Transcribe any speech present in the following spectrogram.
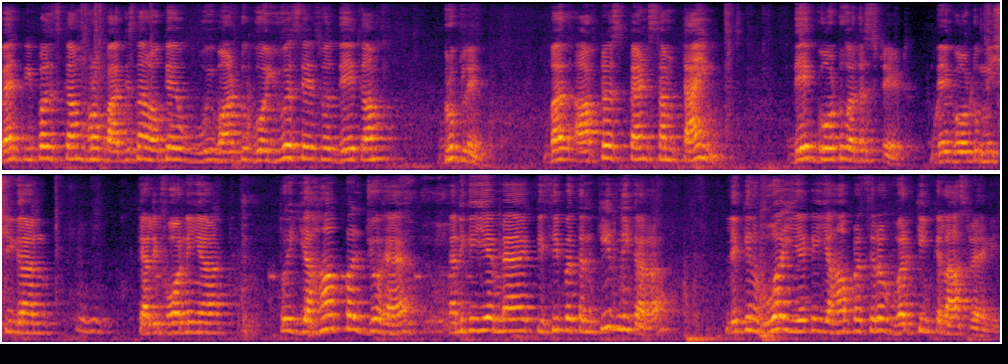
When peoples come from Pakistan okay we want to go U S A so they come Brooklyn but after spend some time they go to other state they go to Michigan California तो यहाँ पर जो है, यानी कि ये मैं किसी पर तनकीद नहीं कर रहा, लेकिन हुआ यह कि यहाँ पर सिर्फ़ वर्किंग क्लास रह गई।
